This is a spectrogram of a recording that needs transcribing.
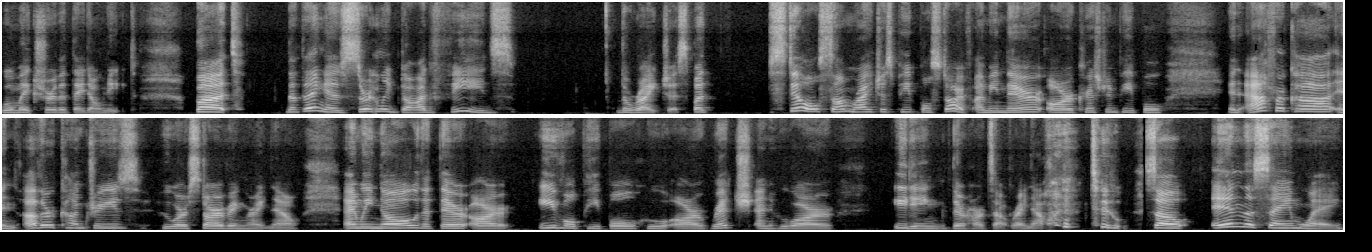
will make sure that they don't eat. But the thing is, certainly God feeds the righteous, but still some righteous people starve. I mean, there are Christian people in Africa and other countries who are starving right now. And we know that there are evil people who are rich and who are eating their hearts out right now, too. So, in the same way,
